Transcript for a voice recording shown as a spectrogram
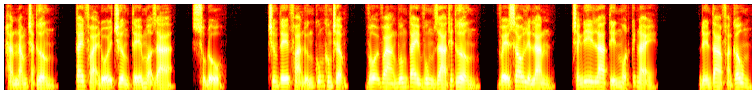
hắn nắm chặt thương, tay phải đối Trương Tế mở ra, sụp đổ. Trương Tế phản ứng cũng không chậm, vội vàng buông tay vung ra thiết thương, về sau liền lăn, tránh đi La Tín một kích này. Đến ta phản công.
